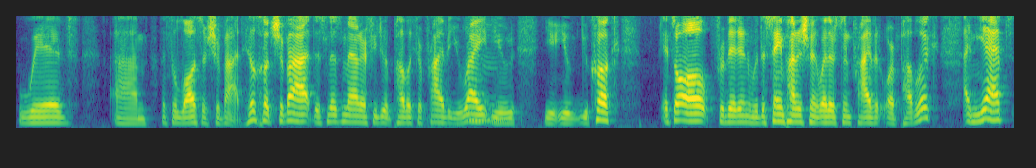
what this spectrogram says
with um, like the laws of Shabbat. Hilchot Shabbat, this doesn't matter if you do it public or private, you write, mm-hmm. you, you, you, you cook. It's all forbidden with the same punishment, whether it's in private or public. And yet,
